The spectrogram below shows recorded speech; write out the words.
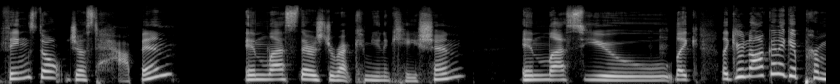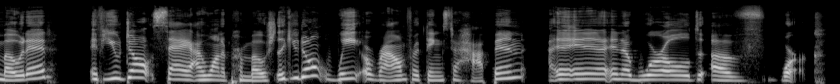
things don't just happen unless there's direct communication, unless you like like you're not going to get promoted if you don't say I want a promotion. Like you don't wait around for things to happen in, in a world of work.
